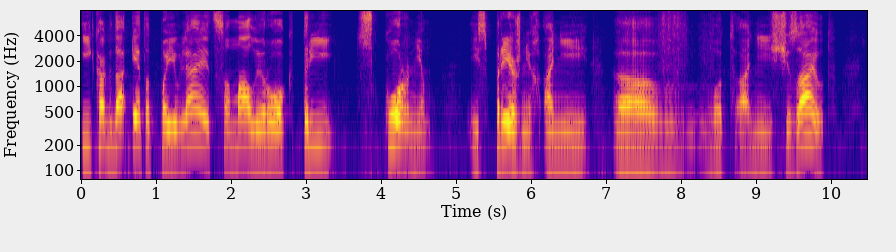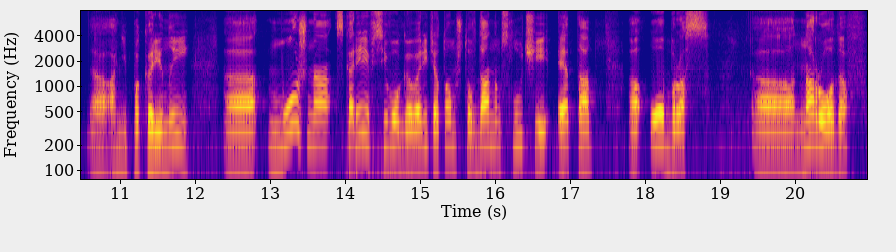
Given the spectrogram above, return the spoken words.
И когда этот появляется, малый рог, три с корнем из прежних они, э, вот, они исчезают, э, они покорены, э, можно, скорее всего, говорить о том, что в данном случае это образ народов,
